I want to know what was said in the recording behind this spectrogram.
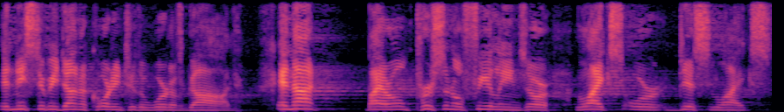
It needs to be done according to the Word of God and not by our own personal feelings or likes or dislikes.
